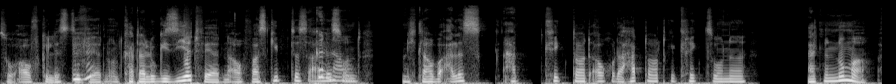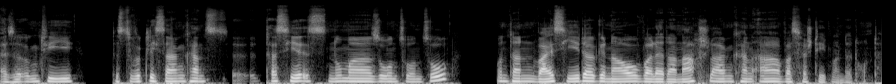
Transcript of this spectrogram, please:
so aufgelistet mhm. werden und katalogisiert werden. Auch was gibt es alles genau. und, und ich glaube, alles hat, kriegt dort auch oder hat dort gekriegt so eine halt eine Nummer. Also irgendwie, dass du wirklich sagen kannst, äh, das hier ist Nummer so und so und so. Und dann weiß jeder genau, weil er da nachschlagen kann, ah, was versteht man darunter.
